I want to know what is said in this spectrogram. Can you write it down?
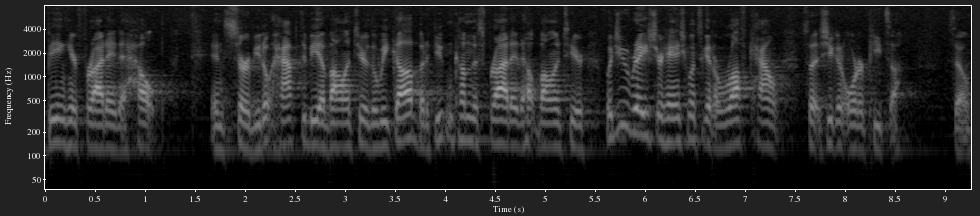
being here Friday to help, and serve. You don't have to be a volunteer the week of, but if you can come this Friday to help volunteer, would you raise your hand? She wants to get a rough count so that she can order pizza. So.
